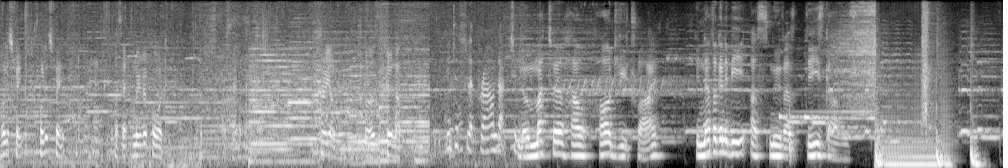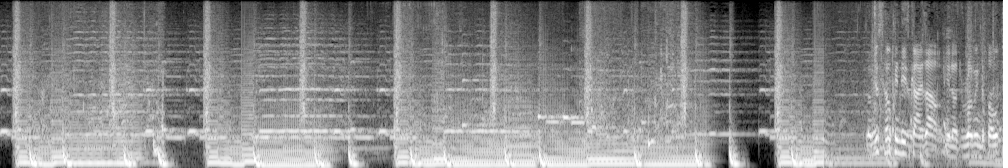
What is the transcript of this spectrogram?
Hold it straight. Hold it straight. That's it. Move it forward. That's it. Carry on. Close. Do it now. need to flip round actually. No matter how hard you try, you're never going to be as smooth as these guys. Just helping these guys out, you know, rowing the boat.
